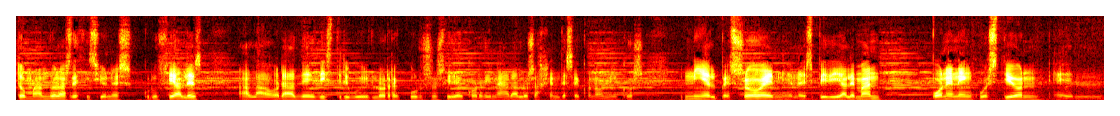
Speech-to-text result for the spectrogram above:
tomando las decisiones cruciales a la hora de distribuir los recursos y de coordinar a los agentes económicos. Ni el PSOE ni el SPD alemán ponen en cuestión el,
